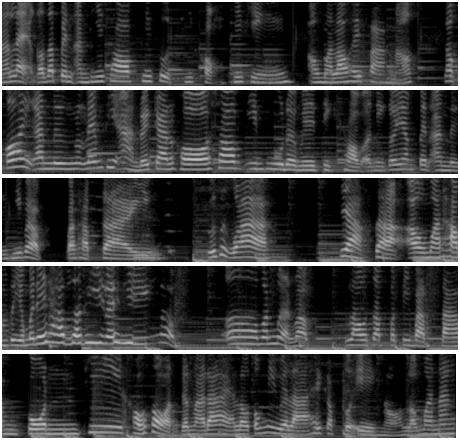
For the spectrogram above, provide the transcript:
นั่นแหละก็จะเป็นอันที่ชอบที่สุดที่ของพี่พิงค์เอามาเล่าให้ฟังเนาะแล้วก็อีกอันนึงเล่มที่อ่านด้วยกันคอชอบ Into the Magic Shop อันนี้ก็ยังเป็นอันหนึ่งที่แบบประทับใจอยู่รู้สึกว่า อยากจะเอามาทำแต่ยังไม่ได้ทำสักทีเลยพิงค์แบบเออมันเหมือนแบบเราจะปฏิบัติตามกลที่เขาสอนกันมาได้ เราต้องมีเวลาให้กับตัวเองเนาะแล้วมานั่ง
